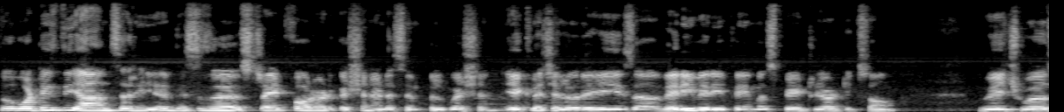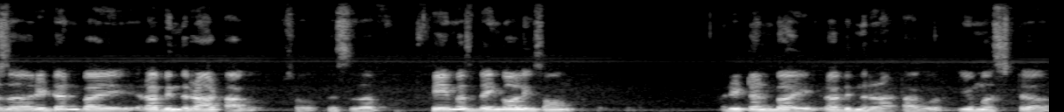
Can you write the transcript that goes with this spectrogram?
So what is the answer here? This is a straightforward question and a simple question. Ekla Chalo Re is a very very famous patriotic song which was uh, written by Rabindranath Tagore. So this is a famous Bengali song written by Rabindranath Tagore. You must uh,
